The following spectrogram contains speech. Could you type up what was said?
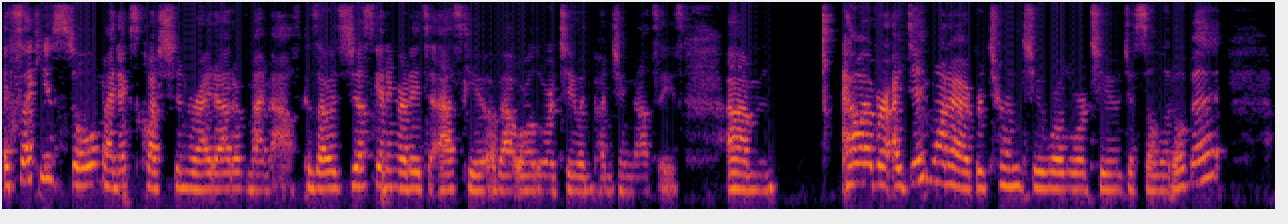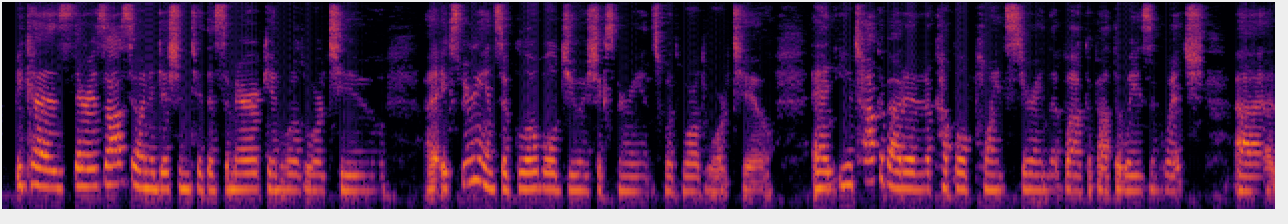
It's like you stole my next question right out of my mouth because I was just getting ready to ask you about World War II and punching Nazis. Um, however, I did want to return to World War II just a little bit because there is also, in addition to this American World War II uh, experience, a global Jewish experience with World War II. And you talk about it at a couple points during the book about the ways in which uh,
